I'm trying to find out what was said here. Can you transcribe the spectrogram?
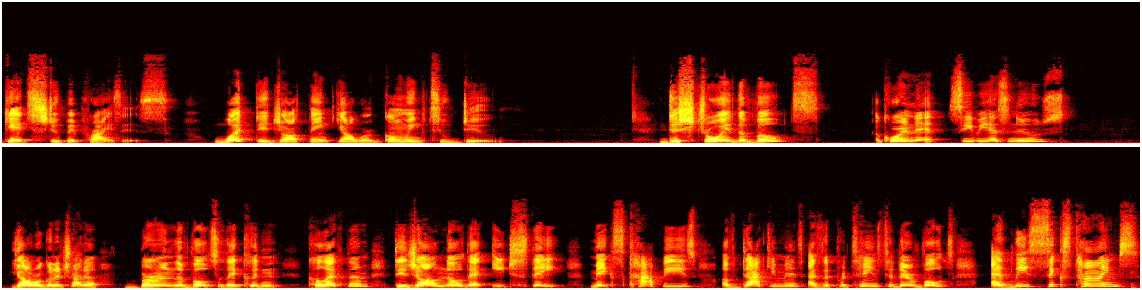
get stupid prizes. What did y'all think y'all were going to do? Destroy the votes, according to CBS News? Y'all were going to try to burn the votes so they couldn't collect them? Did y'all know that each state makes copies of documents as it pertains to their votes at least six times?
